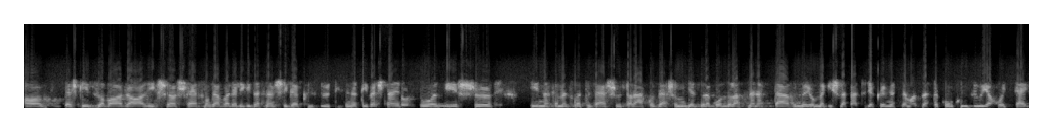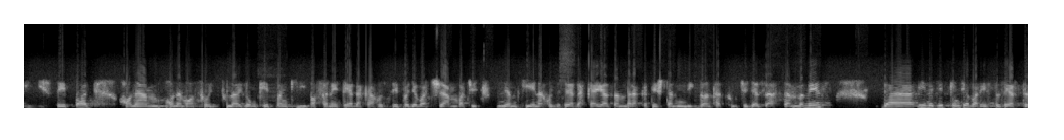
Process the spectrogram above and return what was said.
a testképzavarral és a saját magával elégedetlenséggel küzdő 15 éves lányról szól, és én nekem ez volt az első találkozásom ugye ezzel a gondolatmenettel, hogy nagyon meg is lepett, hogy a könyvnek nem az lett a konklúziója, hogy te így is szép vagy, hanem, hanem az, hogy tulajdonképpen ki a fenét érdekel, hogy szép vagy vagy sem, vagy hogy nem kéne, hogy az érdekelje az embereket, és te mindig dönthetsz úgy, hogy ezzel szembe mész de én egyébként javarészt azért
